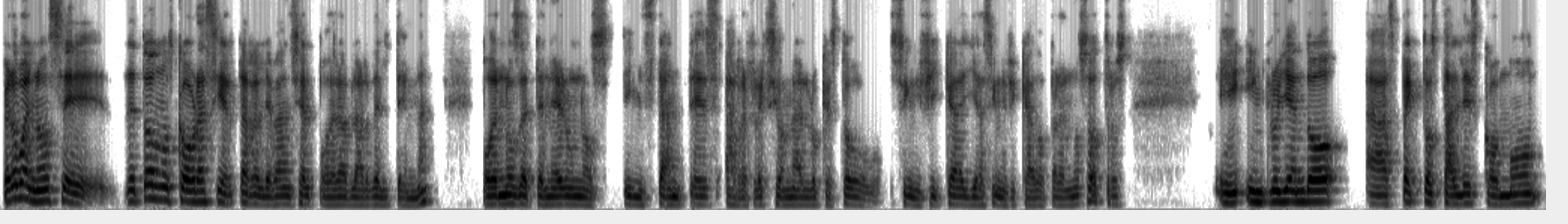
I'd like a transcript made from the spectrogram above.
pero bueno, se, de todos nos cobra cierta relevancia el poder hablar del tema, podernos detener unos instantes a reflexionar lo que esto significa y ha significado para nosotros, eh, incluyendo aspectos tales como,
